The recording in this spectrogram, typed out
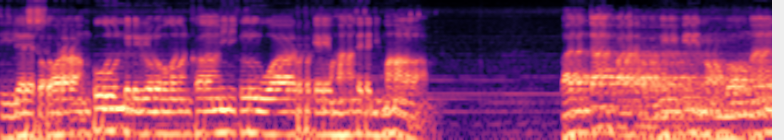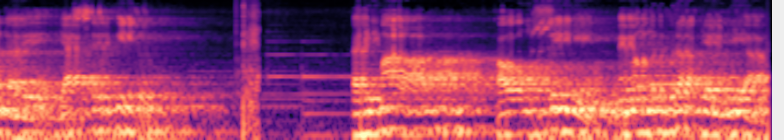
Tidak, seorang pun dari rombongan kami keluar perkemahan tadi malam. Bantah para pemimpin rombongan dari Yastrib itu. Tadi malam, kaum muslimin memang bergerak diam-diam.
